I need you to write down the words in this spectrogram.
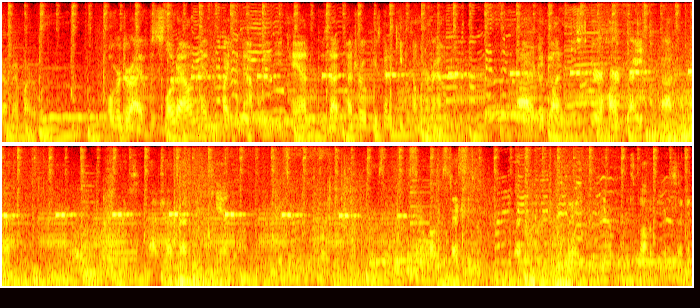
That vampire one. Overdrive. Slow down and fight the Napoli if you can, because that Petro, he's gonna keep coming around. Uh, big gun, east to your hard right, uh, coming up. Hot shot that if you can. It's gonna be quite Yeah, I'll detect it. But, wait, you have to respawn him here in a second.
